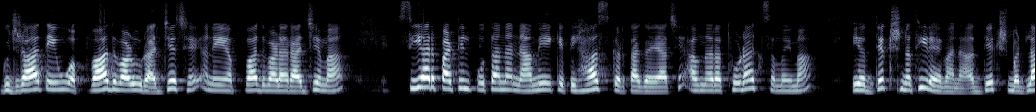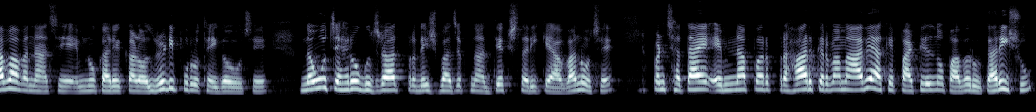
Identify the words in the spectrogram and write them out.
ગુજરાત એવું અપવાદવાળું રાજ્ય છે અને એ અપવાદવાળા રાજ્યમાં સી આર પાટીલ પોતાના નામે એક ઇતિહાસ કરતા ગયા છે. આવનારા થોડા જ સમયમાં એ અધ્યક્ષ નથી રહેવાના. અધ્યક્ષ બદલાવાના છે. એમનો કાર્યકાળ ઓલરેડી પૂરો થઈ ગયો છે. નવો ચહેરો ગુજરાત પ્રદેશ ભાજપના અધ્યક્ષ તરીકે આવવાનો છે. પણ છતાંય એમના પર પ્રહાર કરવામાં આવ્યા કે પાટીલનો પાવર ઉતારીશું?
